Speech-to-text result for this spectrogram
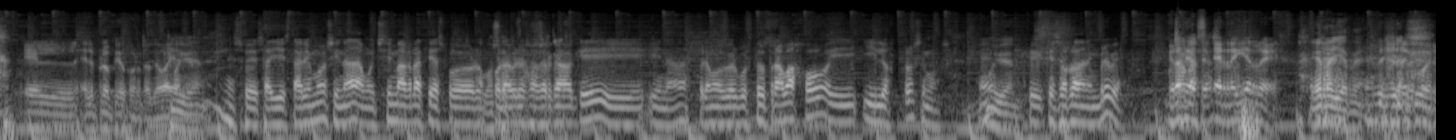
el, el propio corto, que vaya Muy bien. Eso es, allí estaremos y nada, muchísimas gracias por, por haberos acercado aquí y, y nada, esperamos ver vuestro trabajo y, y los próximos. ¿eh? Muy bien. Que, que se rodan en breve. Gracias, R&R. R y R. RQR.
